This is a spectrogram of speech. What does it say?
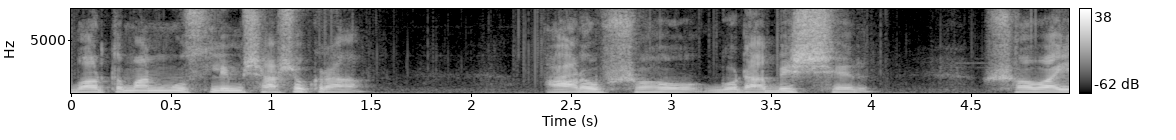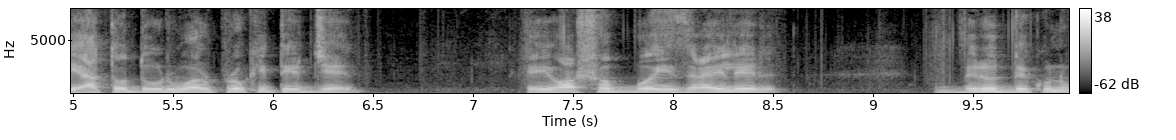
বর্তমান মুসলিম শাসকরা আরব সহ গোটা বিশ্বের সবাই এত দুর্বল প্রকৃতির যে এই অসভ্য ইসরায়েলের বিরুদ্ধে কোনো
